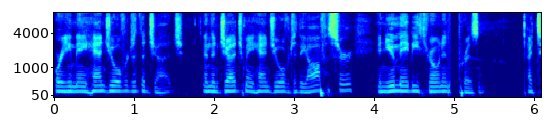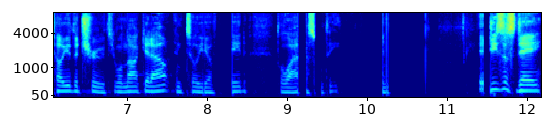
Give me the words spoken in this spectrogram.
or he may hand you over to the judge, and the judge may hand you over to the officer, and you may be thrown in prison. I tell you the truth, you will not get out until you have paid the last penalty. In Jesus' day,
